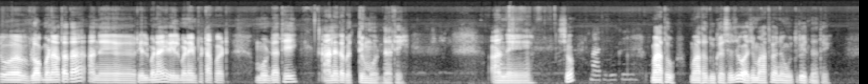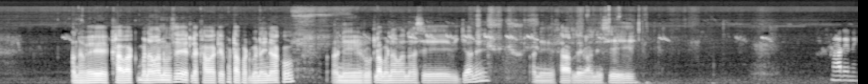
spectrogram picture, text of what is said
જો વ્લોગ બનાવતા હતા અને રીલ બનાવી રીલ બનાવીને ફટાફટ મૂડ નથી આને તો બધું મૂડ નથી. અને શું? માથું માથું માથું દુખે છે. જો હજી માથું એને ઉતર્યું જ નથી. અને હવે ખાવા બનાવવાનું છે એટલે ખાવા કે ફટાફટ બનાવી નાખો. અને રોટલા બનાવવાના છે બીજાને. અને સાર લેવાની છે. મારે નહીં.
